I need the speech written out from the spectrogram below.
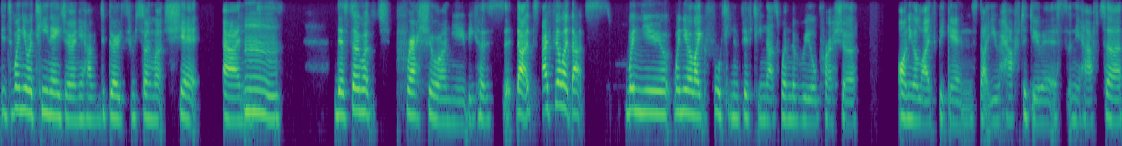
it's when you're a teenager and you're having to go through so much shit and Mm. there's so much pressure on you because that's I feel like that's when you when you're like 14 and 15 that's when the real pressure on your life begins that you have to do this and you have to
